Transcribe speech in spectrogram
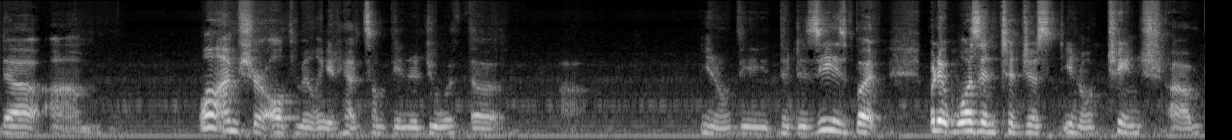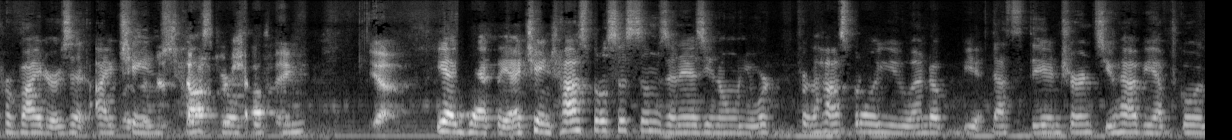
the um, well i'm sure ultimately it had something to do with the you know the the disease but but it wasn't to just you know change um, providers that i changed hospital shopping yeah yeah exactly i changed hospital systems and as you know when you work for the hospital you end up that's the insurance you have you have to go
